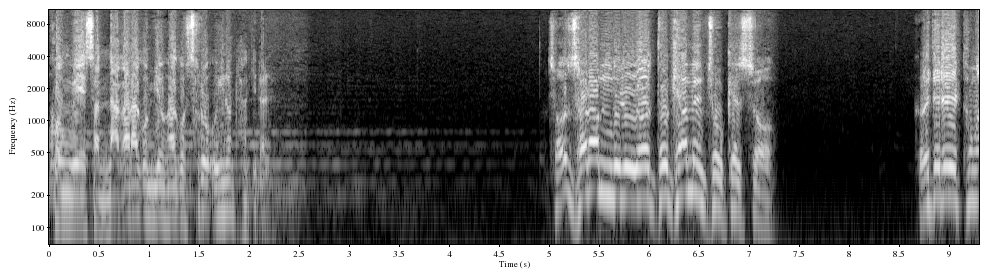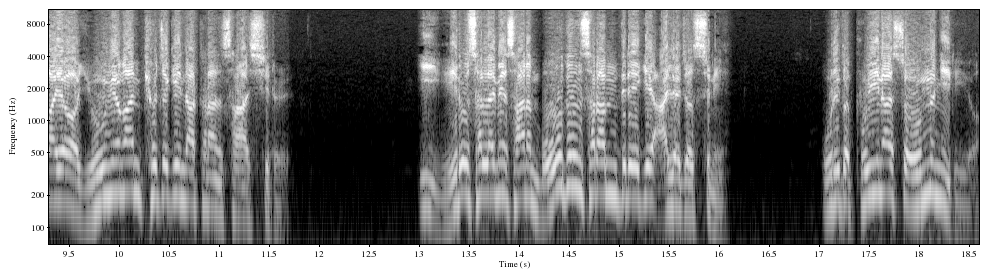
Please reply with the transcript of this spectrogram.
공회에서 나가라고 명하고 서로 의논하기를 저 사람들을 어떻게 하면 좋겠소? 그들을 통하여 유명한 표적이 나타난 사실을 이 예루살렘에 사는 모든 사람들에게 알려졌으니 우리도 부인할 수 없는 일이요.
